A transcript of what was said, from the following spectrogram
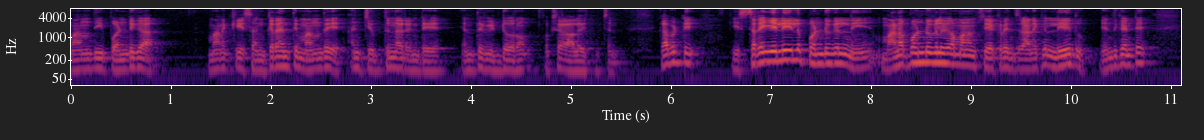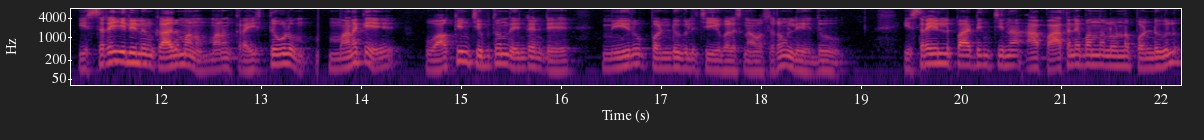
మనది పండుగ మనకి సంక్రాంతి మందే అని చెప్తున్నారంటే ఎంత విడ్డూరం? ఒకసారి ఆలోచించండి. కాబట్టి ఇస్రాయేలీల పండుగల్ని మన పండుగలుగా మనం స్వీకరించడానికి లేదు. ఎందుకంటే ఇస్రాయేలీలం కాదు మనం మనం క్రైస్తవులు. మనకి వాక్యం చెబుతుంది ఏంటంటే మీరు పండుగలు చేయవలసిన అవసరం లేదు. ఇస్రాయిల్ పాటించిన ఆ పాత నిబంధనలు ఉన్న పండుగలు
